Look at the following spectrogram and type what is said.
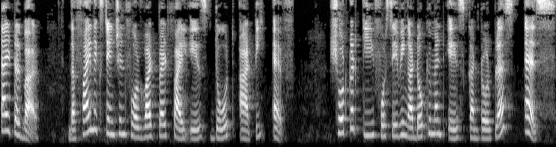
title bar. The file extension for WordPad file is .rtf. Shortcut key for saving a document is Ctrl plus S.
